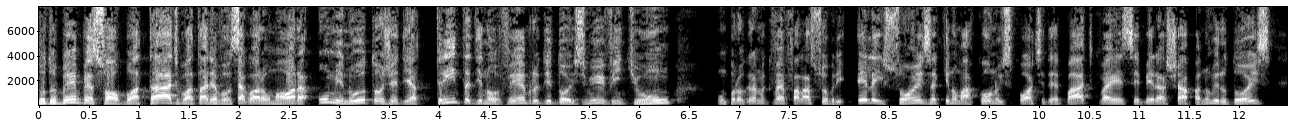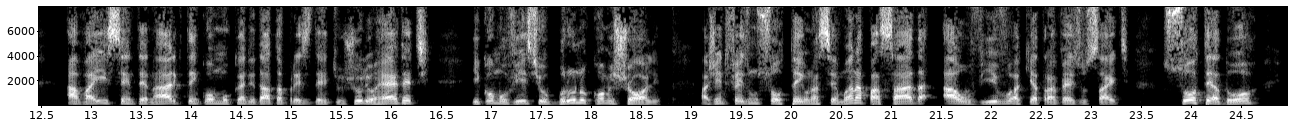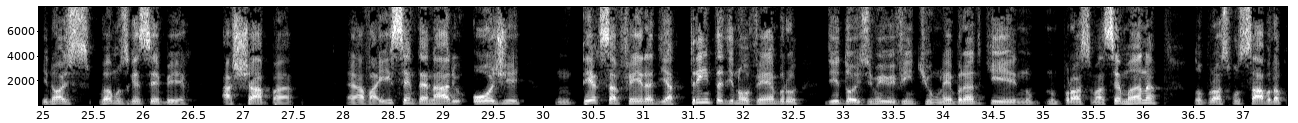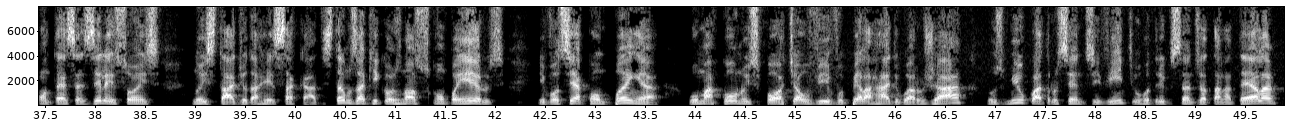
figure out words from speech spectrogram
Tudo bem, pessoal? Boa tarde, boa tarde a você. Agora, uma hora, um minuto. Hoje é dia 30 de novembro de 2021. Um programa que vai falar sobre eleições aqui no Marcou no Esporte Debate, que vai receber a chapa número 2, Havaí Centenário, que tem como candidato a presidente o Júlio Herdet e como vice o Bruno Comicholi. A gente fez um sorteio na semana passada, ao vivo, aqui através do site Sorteador, e nós vamos receber a chapa é, Havaí Centenário hoje terça-feira, dia 30 de novembro de 2021. Lembrando que no, no próxima semana, no próximo sábado, acontecem as eleições no estádio da Ressacada. Estamos aqui com os nossos companheiros e você acompanha o Marcou no Esporte ao vivo pela Rádio Guarujá, nos 1420. O Rodrigo Santos já está na tela.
